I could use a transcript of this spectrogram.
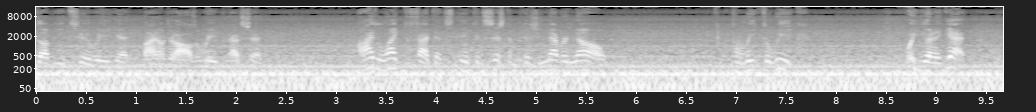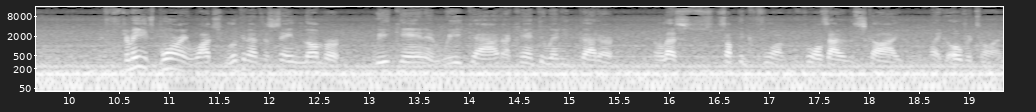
W-2 where you get $900 a week. That's it. I like the fact that it's inconsistent because you never know from week to week what you're going to get. To me, it's boring watching, looking at the same number week in and week out. I can't do any better unless something falls out of the sky, like overtime.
